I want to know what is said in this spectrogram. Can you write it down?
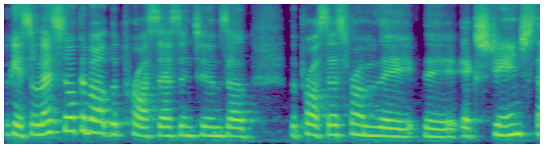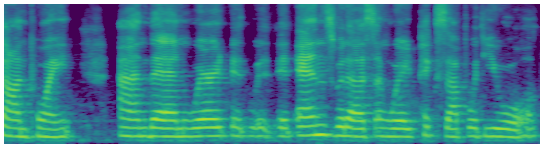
Okay, so let's talk about the process in terms of the process from the, the exchange standpoint and then where it, it, it, ends with us and where it picks up with you all.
